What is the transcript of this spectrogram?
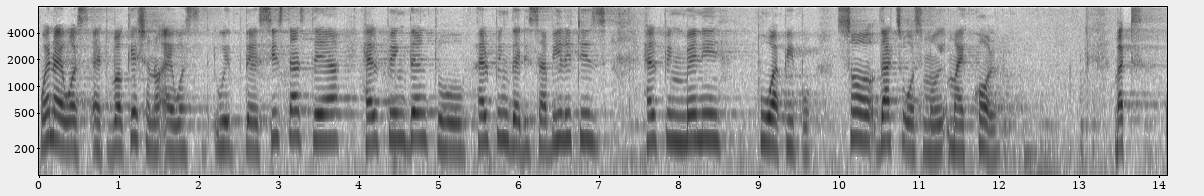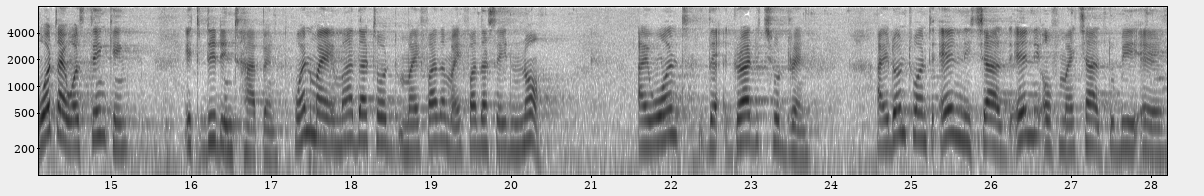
When I was at vocational, I was with the sisters there, helping them to helping the disabilities, helping many poor people. So that was my, my call. But what I was thinking, it didn't happen. When my mother told my father, my father said, No, I want the grandchildren. I don't want any child, any of my child to be a,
